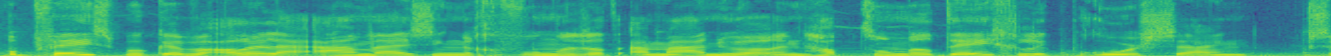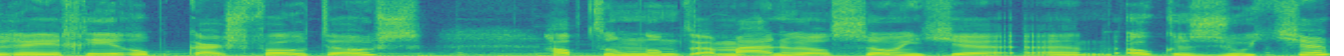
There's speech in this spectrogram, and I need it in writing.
Op Facebook hebben we allerlei aanwijzingen gevonden dat Amanuel en Hapton wel degelijk broers zijn. Ze reageren op elkaars foto's. Hapton noemt Amanuels zoontje uh, ook een zoetje.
